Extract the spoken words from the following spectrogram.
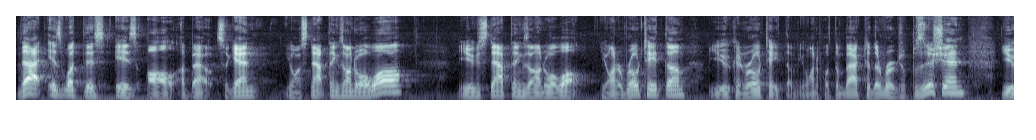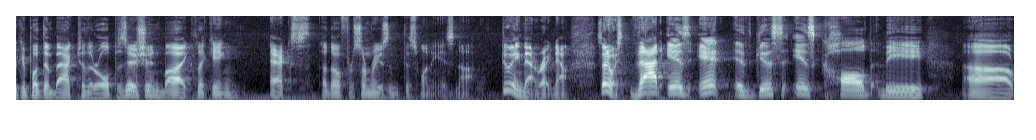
that is what this is all about. So again, you want to snap things onto a wall, you can snap things onto a wall. You want to rotate them, you can rotate them. You want to put them back to their original position, you can put them back to their old position by clicking X, although for some reason this one is not doing that right now. So anyways, that is it. This is called the uh,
